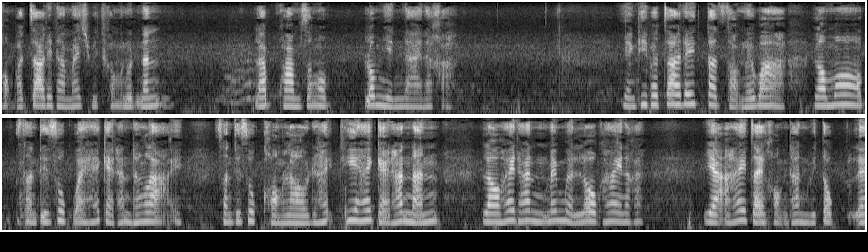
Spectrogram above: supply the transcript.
ของพระเจ้าที่ทำให้ชีวิตของมนุษย์นั้น รับความสงบร่มเย็นได้นะคะ อย่างที่พระเจ้าได้ตัดสอนไว้ว่า เรามอบสันติสุขไว้ให้แก่ท่านทั้งหลาย สันติสุขของเราที่ให้แก่ท่านนั้น เราให้ท่านไม่เหมือนโลกให้นะคะ อย่าให้ใจของท่านวิตกและ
